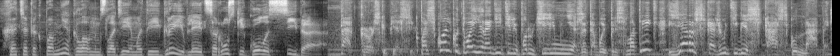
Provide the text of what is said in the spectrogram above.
Хотя, как по мне, главным злодеем этой игры является русский голос Сида. Так, крошка персик, поскольку твои родители поручили мне за тобой присмотреть, я расскажу тебе сказку на ночь.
